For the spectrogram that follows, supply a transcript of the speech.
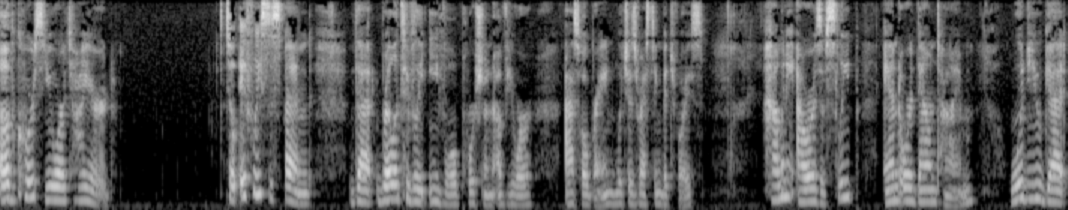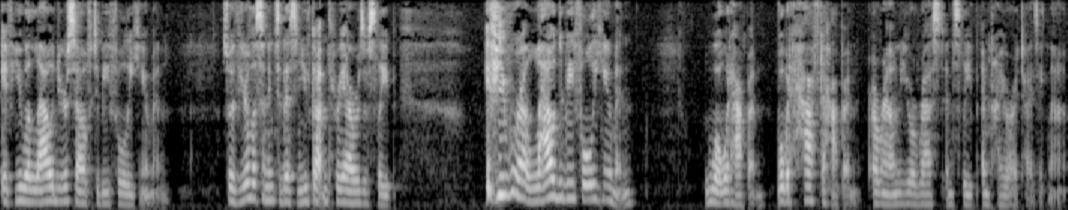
Of course, you are tired. So, if we suspend that relatively evil portion of your asshole brain, which is resting bitch voice, how many hours of sleep, and or downtime would you get if you allowed yourself to be fully human? So if you're listening to this and you've gotten 3 hours of sleep, if you were allowed to be fully human, what would happen? What would have to happen around your rest and sleep and prioritizing that?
